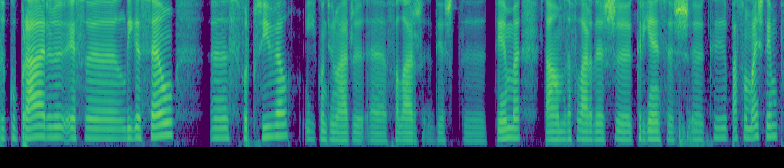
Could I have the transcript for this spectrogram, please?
recuperar essa ligação, se for possível e continuar eh, a falar deste tema. Estávamos a falar das eh, crianças eh, que passam mais tempo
